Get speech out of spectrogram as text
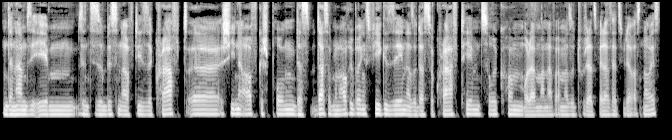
und dann haben sie eben, sind sie so ein bisschen auf diese Craft-Schiene aufgesprungen. Das, das hat man auch übrigens viel gesehen, also dass so Craft-Themen zurückkommen oder man auf einmal so tut, als wäre das jetzt wieder was Neues.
